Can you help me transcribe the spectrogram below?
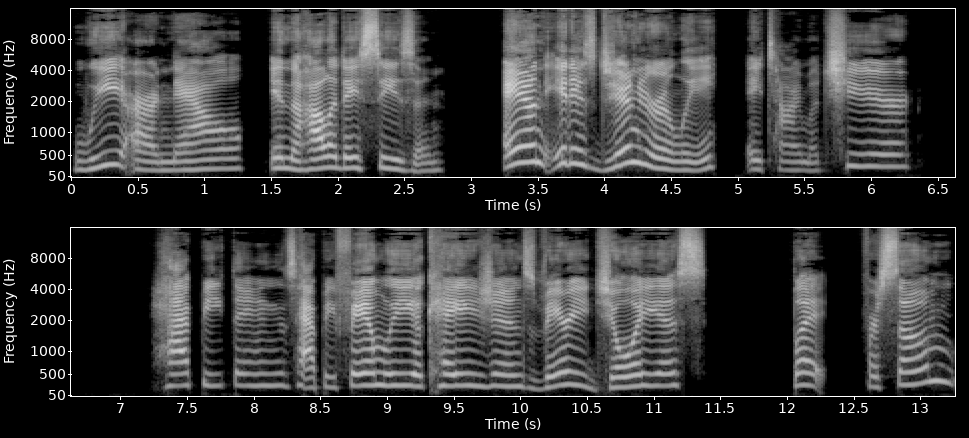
we are now in the holiday season, and it is generally a time of cheer, happy things, happy family occasions, very joyous. But for some,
